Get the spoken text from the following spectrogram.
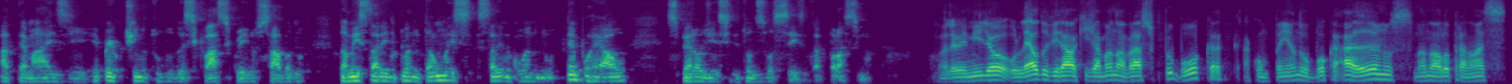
até mais e repercutindo tudo desse clássico aí no sábado. Também estarei de plantão, mas estarei no comando do Tempo Real Espero a audiência de todos vocês. Até a próxima. Valeu, Emílio. O Léo do Viral aqui já manda um abraço pro Boca, acompanhando o Boca há anos. Manda um alô para nós.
